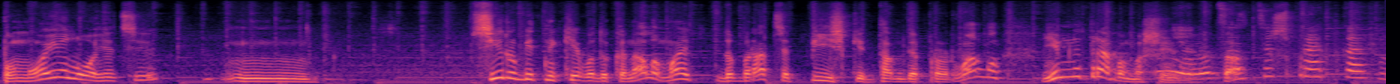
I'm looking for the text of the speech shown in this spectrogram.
по моїй логіці, всі робітники водоканалу мають добиратися пішки там, де прорвало, їм не треба машини. Ні, ну це, це ж проект КФВ.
